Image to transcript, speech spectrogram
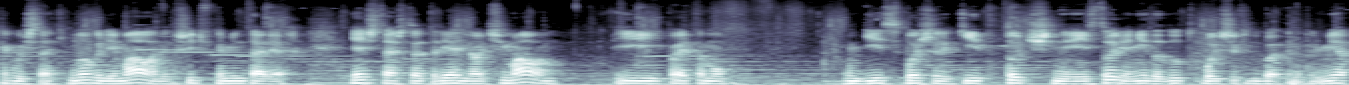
Как вы считаете, много или мало, напишите в комментариях. Я считаю, что это реально очень мало, и поэтому есть больше какие-то точные истории, они дадут больше фидбэка. Например,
